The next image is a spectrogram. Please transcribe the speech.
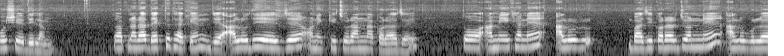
বসিয়ে দিলাম। তো আপনারা দেখতে থাকেন যে আলু দিয়ে যে অনেক কিছু রান্না করা যায়। তো আমি এখানে আলুর বাজি করার জন্যে আলুগুলো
